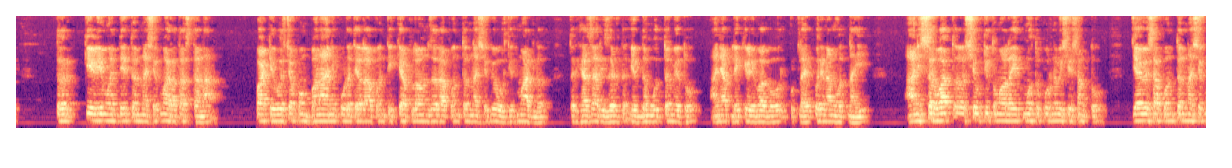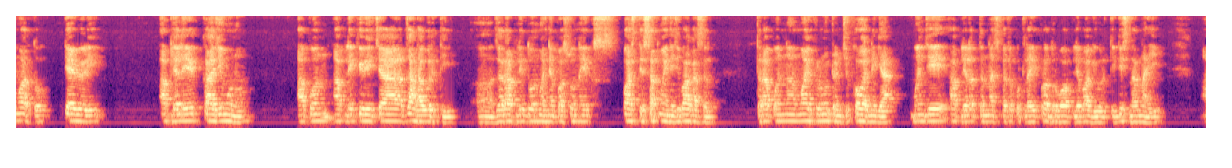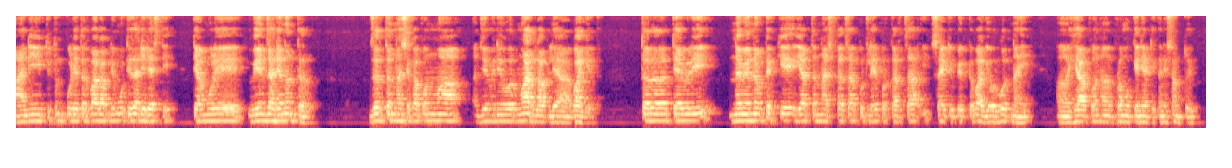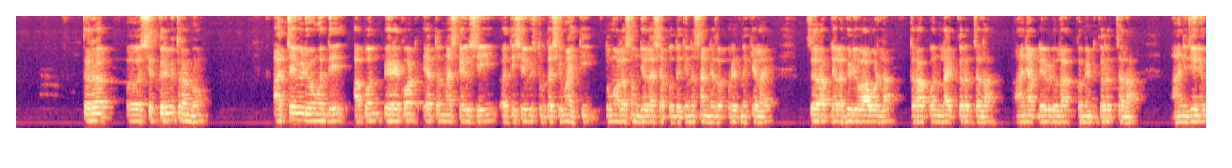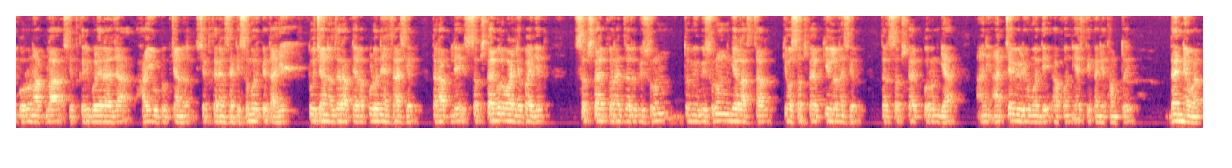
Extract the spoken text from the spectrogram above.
तर केळीमध्ये तणनाशक मारत असताना पाठीवरच्या पंपानं आणि पुढे त्याला आपण ती कॅप लावून जर आपण तणनाशक व्यवस्थित मारलं तर ह्याचा रिझल्ट एकदम उत्तम येतो आणि आपल्या केळीबागावर कुठलाही परिणाम होत नाही. आणि सर्वात शेवटी तुम्हाला एक महत्त्वपूर्ण विषय सांगतो. ज्यावेळेस आपण तणनाशक मारतो त्यावेळी आपल्याला एक काळजी म्हणून आपण आपल्या केळीच्या झाडावरती जर आपली दोन महिन्यापासून एक स- पाच ते सात महिन्याची बाग असेल तर आपण मायक्रोन्युट्रनची फवारणी घ्या. म्हणजे आपल्याला तणनाशकाचा कुठलाही प्रादुर्भाव आपल्या बागेवरती दिसणार नाही. आणि तिथून पुढे तर बाग आपली मोठी झालेली असते. त्यामुळे वेन झाल्यानंतर जर तणनाशक आपण मा जमिनीवर मारलं आपल्या बागेत तर त्यावेळी नव्याण्णव टक्के या तणनाशकाचा कुठल्याही प्रकारचा साईड इफेक्ट बागेवर होत नाही. हे आपण प्रामुख्याने या ठिकाणी सांगतोय. तर शेतकरी मित्रांनो आजच्या व्हिडिओमध्ये आपण पेरेकॉट या तणनाशकाविषयी अतिशय विस्तृत अशी माहिती तुम्हाला समजेल अशा पद्धतीनं सांगण्याचा प्रयत्न केला आहे जर आपल्याला व्हिडिओ आवडला तर आपण लाईक करत चला आणि आपल्या व्हिडिओला कमेंट करत चला. आणि जेणेकरून आपला शेतकरी बळीराजा हा यूट्यूब चॅनल शेतकऱ्यांसाठी समर्पित आहे. तो चॅनल जर आपल्याला पुढे न्यायचा असेल तर आपले सबस्क्रायबर वाढले पाहिजेत. सबस्क्राईब करायचं जर विसरून तुम्ही विसरून गेला असाल किंवा सबस्क्राईब केलं नसेल तर सबस्क्राईब करून घ्या. आणि आजच्या व्हिडिओमध्ये आपण याच ठिकाणी थांबतोय. धन्यवाद.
